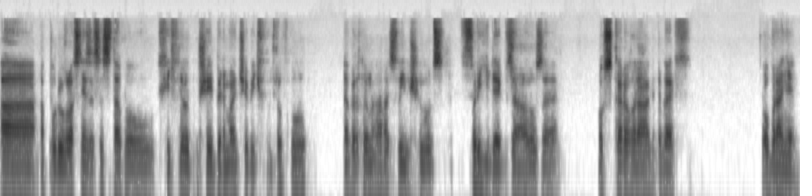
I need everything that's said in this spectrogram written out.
a, a půjdu vlastně ze sestavou chytil Kušej Birmančevič v útoku, Everton Haraslín Schulz, Friedek v záloze, Oskar Horák Dvech v obraně.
